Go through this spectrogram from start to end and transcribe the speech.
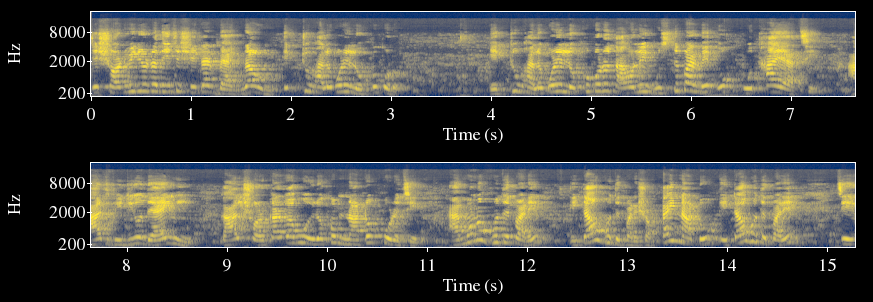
যে শর্ট ভিডিওটা দিয়েছে, সেটার ব্যাকগ্রাউন্ড একটু ভালো করে লক্ষ্য করো। একটু ভালো করে লক্ষ্য করো তাহলেই বুঝতে পারবে ও কোথায় আছে। আজ ভিডিও দেয়নি। কাল সরকারবাবু ওই রকম নাটক করেছে। এমনও হতে পারে, এটাও হতে পারে, সবটাই নাটক, এটাও হতে পারে যে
